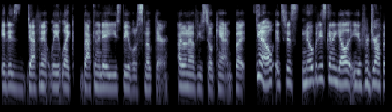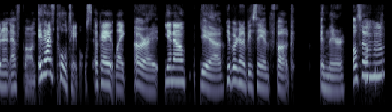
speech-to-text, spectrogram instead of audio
it is definitely like back in the day, you used to be able to smoke there. I don't know if you still can, but you know, it's just nobody's gonna yell at you for dropping an F bomb. It has pool tables, okay? Like, All right. you know, Yeah. People are gonna be saying fuck in there. Also, mhm.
